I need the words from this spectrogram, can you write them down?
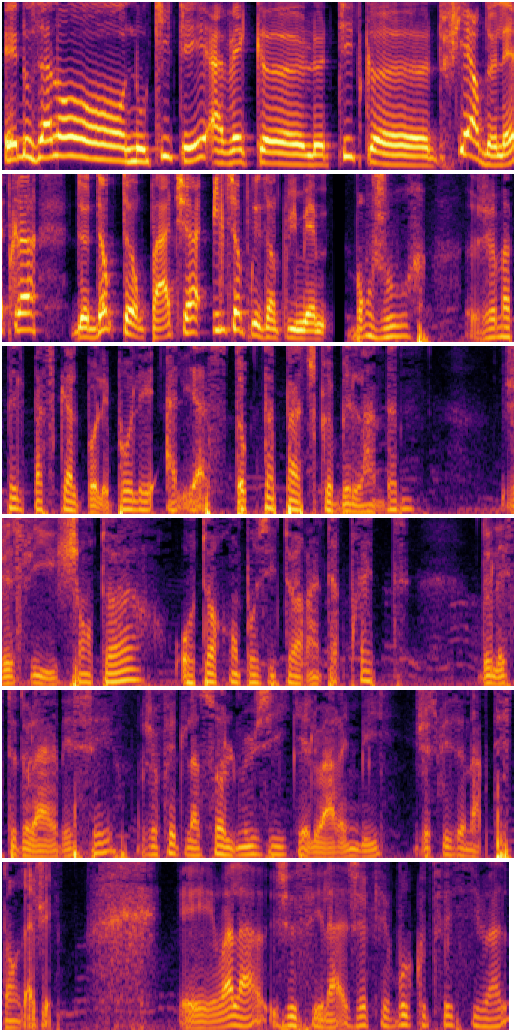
et nous allons nous quitter avec euh, le titre euh, Fier de l'être de Dr Patch. Il se présente lui-même. Bonjour, je m'appelle Pascal Polé-Polé alias Dr. Patch London. Je suis chanteur, auteur, compositeur, interprète de l'Est de la RDC. Je fais de la soul musique et le R&B. Je suis un artiste engagé. Et voilà, je suis là, je fais beaucoup de festivals.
